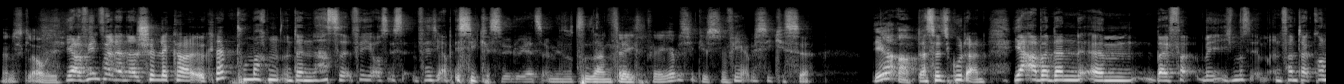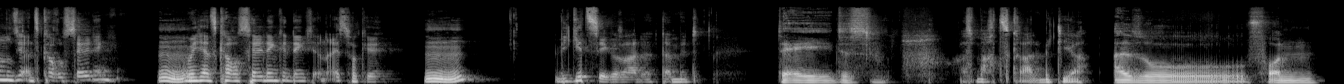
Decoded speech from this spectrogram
ja, das glaube ich. Ja, auf jeden Fall dann schön lecker äh, Kneipentour machen und dann hast du, fertig aus, ist, fertig ab ist die Kiste, wie du jetzt irgendwie sozusagen Vielleicht, pflegst. vielleicht habe ich die Kiste. Fertig ab ist die Kiste. Ja. Das hört sich gut an. Ja, aber dann ähm, bei ich muss an Fanta Con muss ich ans Karussell denken. Mhm. wenn ich ans Karussell denke, denke ich an Eishockey. Mhm. Wie geht's dir gerade damit? Ey, das, Was macht's gerade mit dir? also von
